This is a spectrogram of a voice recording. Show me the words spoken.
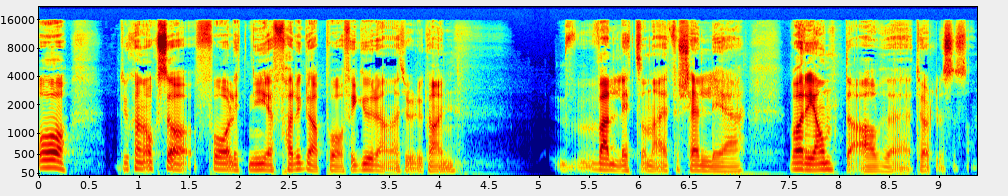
og du kan også få litt nye farger på figurene. Jeg tror du kan velge litt sånne forskjellige varianter av eh, Turtles og sånn.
